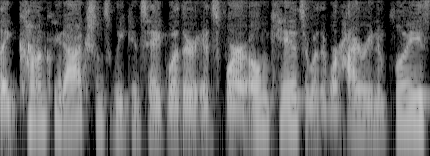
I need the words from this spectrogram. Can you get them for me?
like concrete actions we can take, whether it's for our own kids or whether we're hiring employees.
